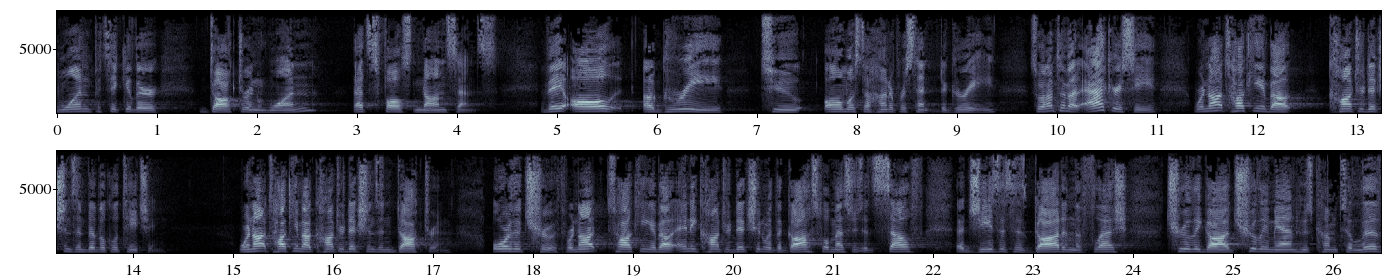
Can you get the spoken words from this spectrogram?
one particular doctrine one. That's false nonsense. They all agree to almost 100% degree so when I'm talking about accuracy, we're not talking about contradictions in biblical teaching. We're not talking about contradictions in doctrine or the truth. We're not talking about any contradiction with the gospel message itself that Jesus is God in the flesh, truly God, truly man who's come to live,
